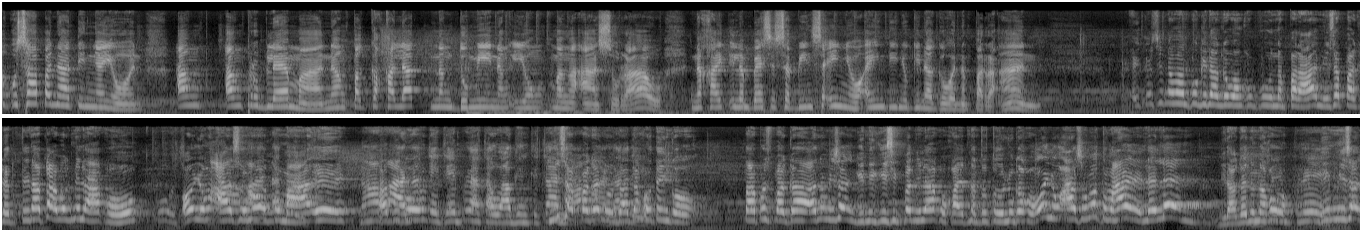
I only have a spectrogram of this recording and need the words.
pag-usapan natin ngayon ang ang problema ng pagkakalat ng dumi ng iyong mga aso raw na kahit ilang beses sabihin sa inyo ay hindi nyo ginagawa ng paraan. Eh, kasi naman po ginagawan ko po ng paraan. Minsan pag tinatawag nila ako, o yung aso mo, kumae. Sabi ko, Nakakaalat eh, siyempre natawagin kita. minsan pag ano, nakakaalat eh. dadakutin ko. Tapos pag ah, ano, minsan ginigising pa nila ako kahit natutulog ako, oh, yung aso mo, tumae, lelen. Ginaganon ako. Eh, minsan,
